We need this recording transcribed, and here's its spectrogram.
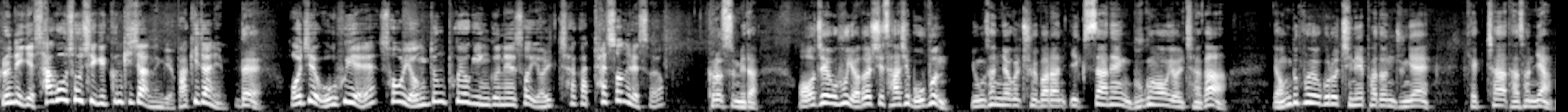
그런데 이게 사고 소식이 끊기지 않는 게요. 박 기자님. 네. 어제 오후에 서울 영등포역 인근에서 열차가 탈선을 했어요. 그렇습니다. 어제 오후 8시 45분 용산역을 출발한 익산행 무궁화 열차가 영등포역으로 진입하던 중에 객차 다섯 량,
